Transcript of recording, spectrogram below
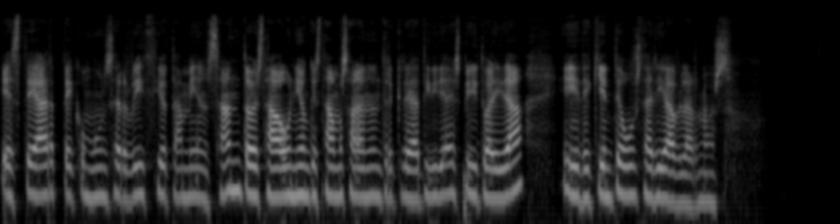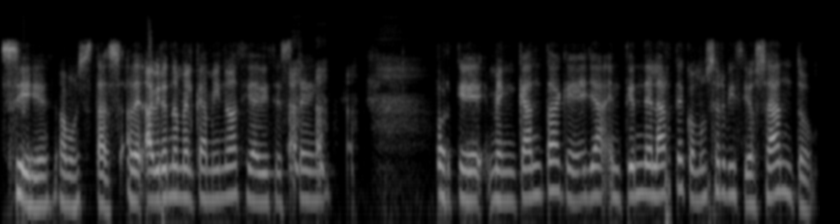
este arte como un servicio también santo, esta unión que estábamos hablando entre creatividad y espiritualidad, y de quién te gustaría hablarnos. Sí, vamos, estás abriéndome el camino hacia Edith Stein, porque me encanta que ella entiende el arte como un servicio santo.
